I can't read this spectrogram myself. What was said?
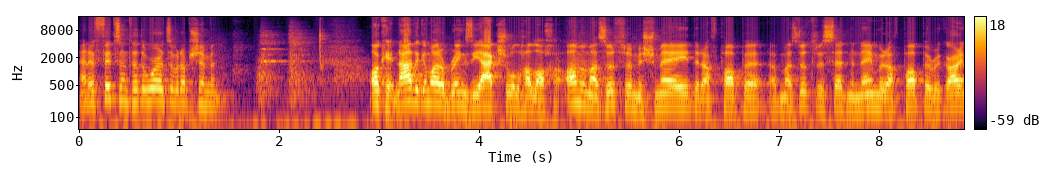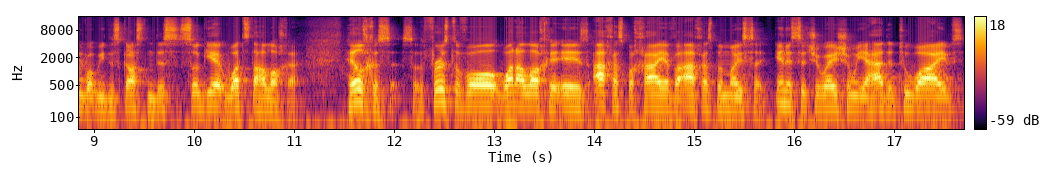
And it fits into the words of Rab Shimon. Okay, now the Gemara brings the actual halacha. Amma Mar Zutra Mishmei, the Rav Papa. Rav Mar Zutra said in the name of Rav Papa regarding what we discussed in this sugya. What's the halacha? Hilchasa. So first of all, one halacha is achas b'chaya v'achas b'moisei. In a situation where you had the two wives,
